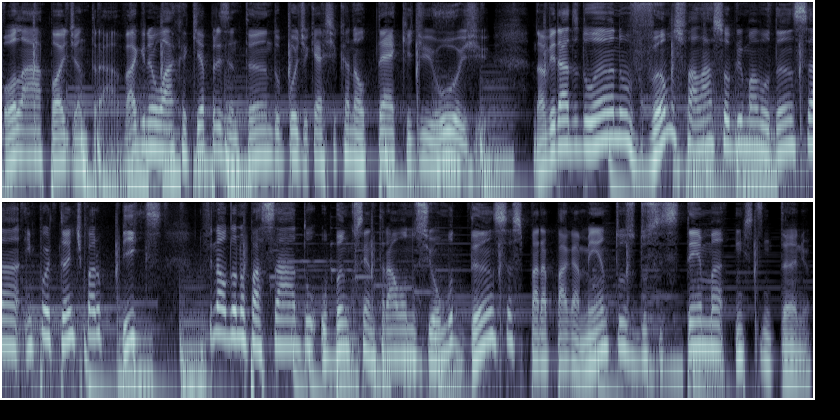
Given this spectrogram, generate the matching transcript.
Olá, pode entrar. Wagner Waka aqui apresentando o podcast Canaltech de hoje. Na virada do ano, vamos falar sobre uma mudança importante para o Pix. No final do ano passado, o Banco Central anunciou mudanças para pagamentos do sistema instantâneo.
